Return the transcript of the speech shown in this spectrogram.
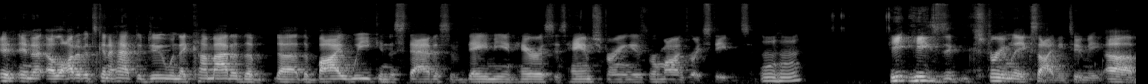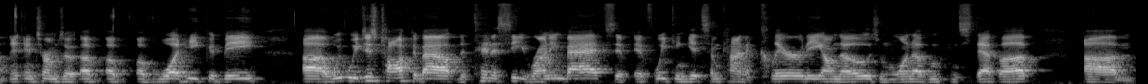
and, and, a lot of it's going to have to do when they come out of the uh, the bye week and the status of Damien Harris's hamstring is Rhamondre Stevenson. Mm-hmm. he, he's extremely exciting to me uh, in, in, terms of, of, of, what he could be. Uh, we, we, just talked about the Tennessee running backs. If, if we can get some kind of clarity on those and one of them can step up. Um,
